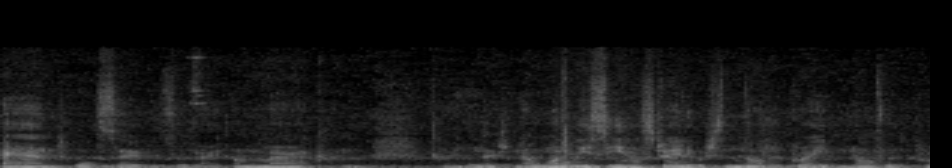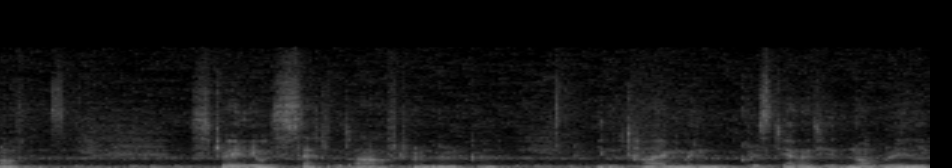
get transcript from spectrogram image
and also it's a very American kind of notion. Now, what do we see in Australia, which is not a great novel province? Australia was settled after America in a time when Christianity had not really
